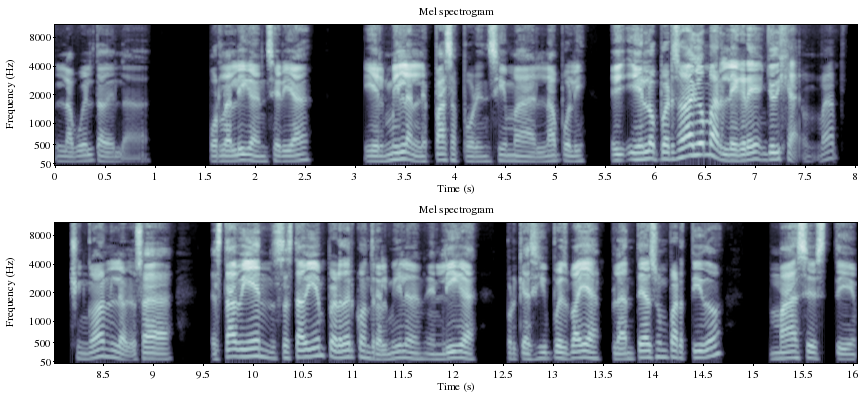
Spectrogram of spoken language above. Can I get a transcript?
la, vuelta de la, por la liga en Serie A. Y el Milan le pasa por encima al Napoli. Y, en lo personal yo me alegré. Yo dije, ah, chingón, o sea, está bien, o sea, está bien perder contra el Milan en liga, porque así pues vaya, planteas un partido más este,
